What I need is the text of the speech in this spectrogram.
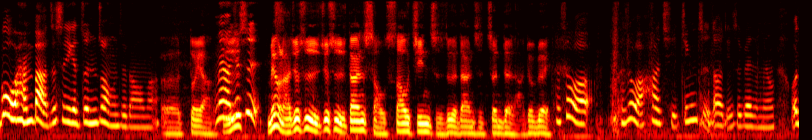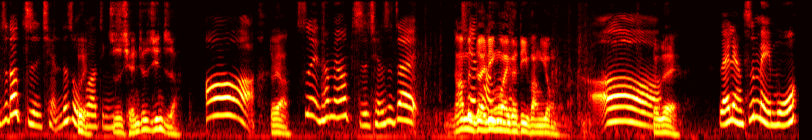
不环保，这是一个尊重，知道吗？呃，对呀、啊，没有，就是没有啦，就是就是，当然少烧金纸，这个当然是真的啦，对不对？可是我，可是我好奇金纸到底是该怎么用？我知道纸钱，但是我不知道金纸。纸钱就是金纸啊。哦。对啊。所以他们要纸钱是在他们在另外一个地方用的嘛？哦。对不对？来两只美魔。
